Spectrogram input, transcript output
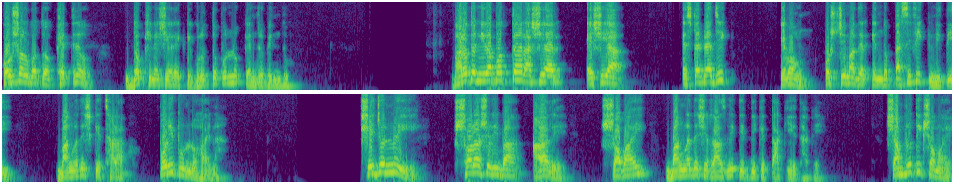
কৌশলগত ক্ষেত্রেও দক্ষিণ এশিয়ার একটি গুরুত্বপূর্ণ কেন্দ্রবিন্দু। ভারতের নিরাপত্তা, রাশিয়ার এশিয়া স্ট্র্যাটেজিক এবং পশ্চিমাদের ইন্দো প্যাসিফিক নীতি বাংলাদেশকে ছাড়া পরিপূর্ণ হয় না। সেই জন্যই সরাসরি বা আড়ালে সবাই বাংলাদেশের রাজনীতির দিকে তাকিয়ে থাকে। সাম্প্রতিক সময়ে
